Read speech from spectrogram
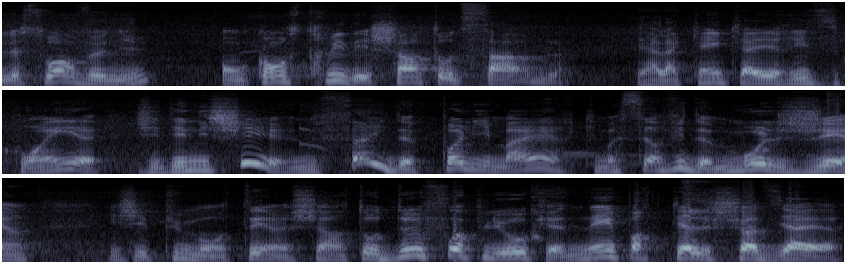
Le soir venu, on construit des châteaux de sable. Et à la quincaillerie du coin, j'ai déniché une feuille de polymère qui m'a servi de moule géant. Et j'ai pu monter un château deux fois plus haut que n'importe quelle chaudière.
